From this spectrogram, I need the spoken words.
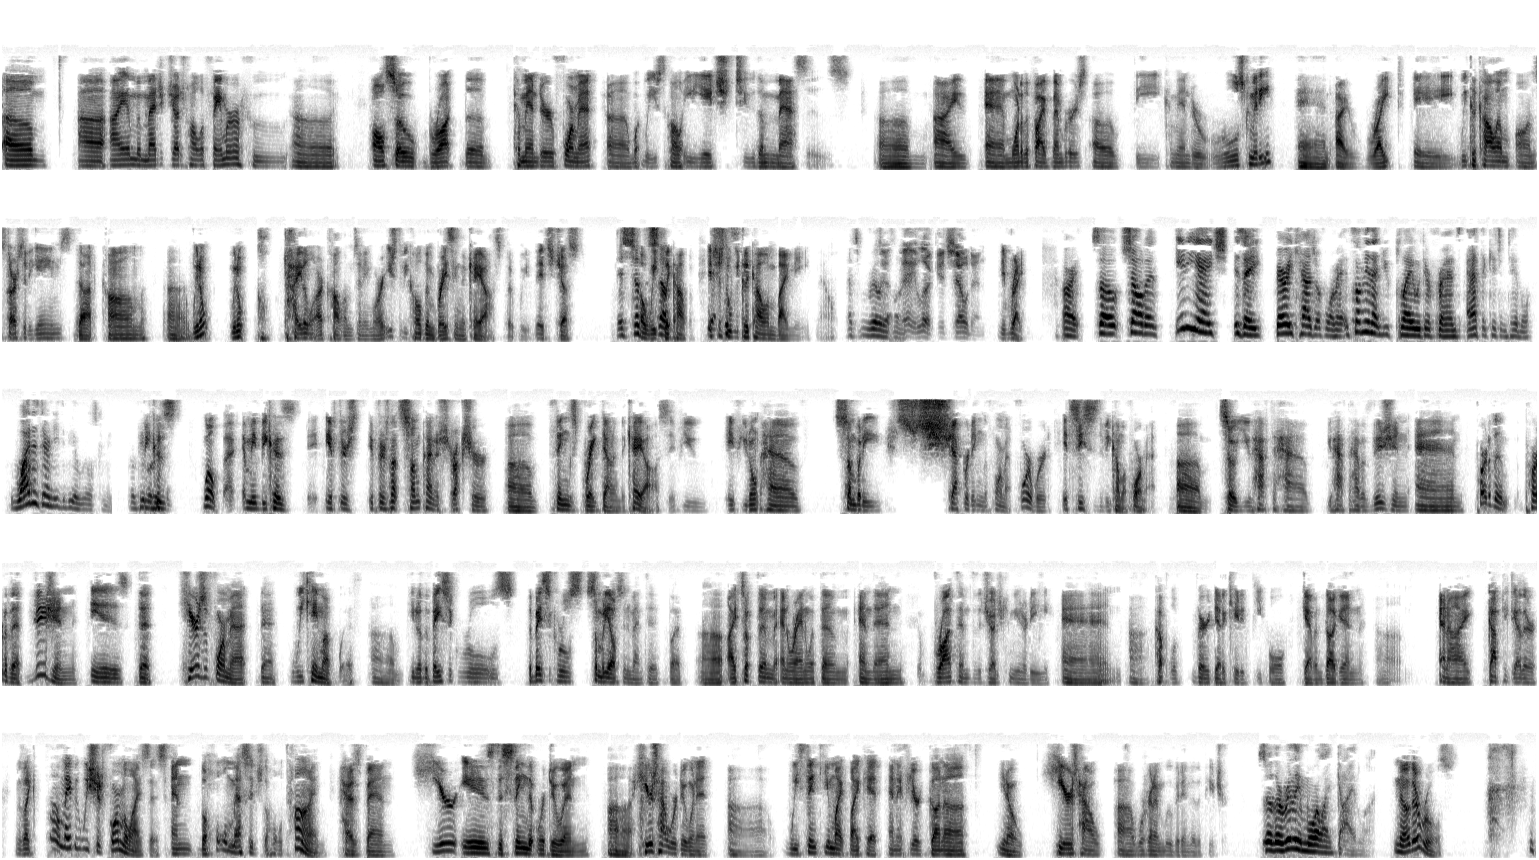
Um, uh, I am a Magic Judge Hall of Famer who, uh, also brought the Commander format, uh, what we used to call EDH to the masses. Um, I am one of the five members of the Commander Rules Committee, and I write a weekly column on StarCityGames.com. Uh, we don't, we don't title our columns anymore. It used to be called Embracing the Chaos, but we, it's just It's just a weekly column. It's Yeah, just a weekly column by me now. That's really Just, hey, look, it's Sheldon. You're Right. Alright, so Sheldon, EDH is a very casual format. It's something that you play with your friends at the kitchen table. Why does there need to be a rules committee? For people who because well I- mean because if there's if there's not some kind of structure uh things break down into chaos if you if you don't have somebody shepherding the format forward it ceases to become a format um so you have to have you have to have a vision and part of the part of that vision is that here's a format that we came up with. Um, you know, the basic rules, the basic rules somebody else invented, but, uh, I took them and ran with them and then brought them to the judge community and uh, a couple of very dedicated people, Gavin Duggan, um, and I got together and was like, oh, maybe we should formalize this. And the whole message the whole time has been, here is this thing that we're doing. Uh, here's how we're doing it. Uh, we think you might like it. And if you're gonna, you know, here's how, uh, we're gonna move it into the future. So they're really more like guidelines. No, they're rules.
